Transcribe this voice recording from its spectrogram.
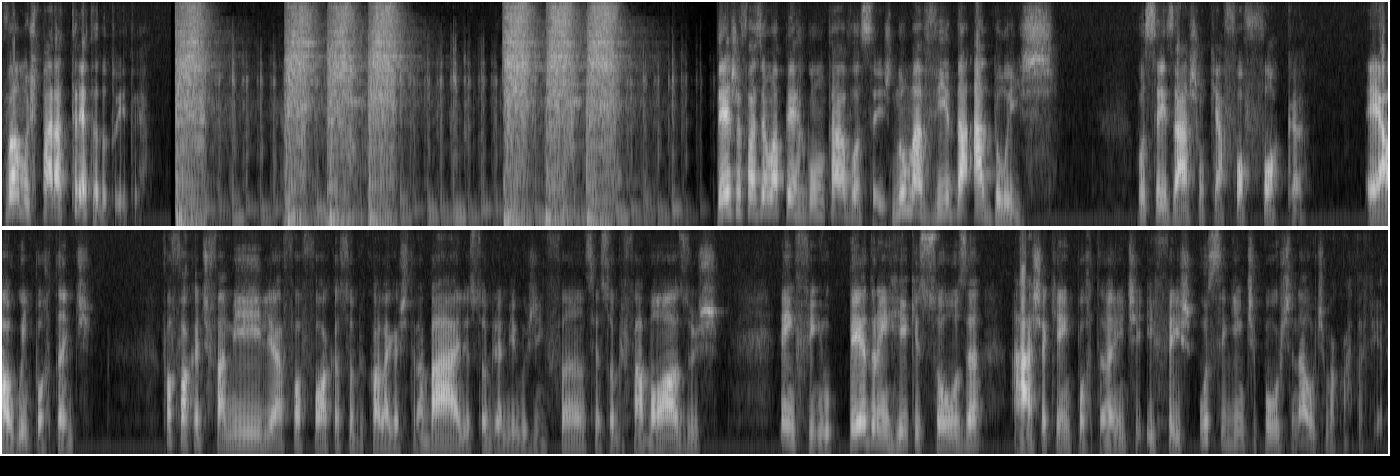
vamos para a treta do Twitter. Deixa eu fazer uma pergunta a vocês. Numa vida a dois, vocês acham que a fofoca é algo importante? Fofoca de família, fofoca sobre colegas de trabalho, sobre amigos de infância, sobre famosos. Enfim, o Pedro Henrique Souza acha que é importante e fez o seguinte post na última quarta-feira.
